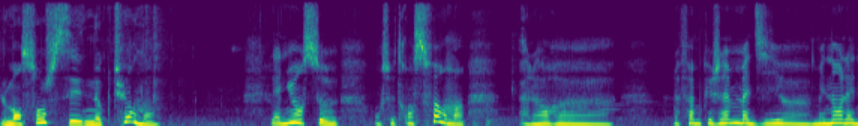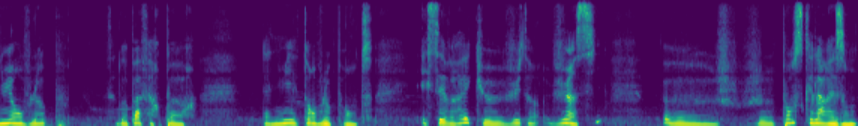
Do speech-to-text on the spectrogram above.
Le mensonge, c'est nocturne la nuit, on se, on se transforme. Alors, euh, la femme que j'aime m'a dit euh, Mais non, la nuit enveloppe. Ça ne doit pas faire peur. La nuit est enveloppante. Et c'est vrai que, vu, ainsi, euh, je pense qu'elle a raison.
